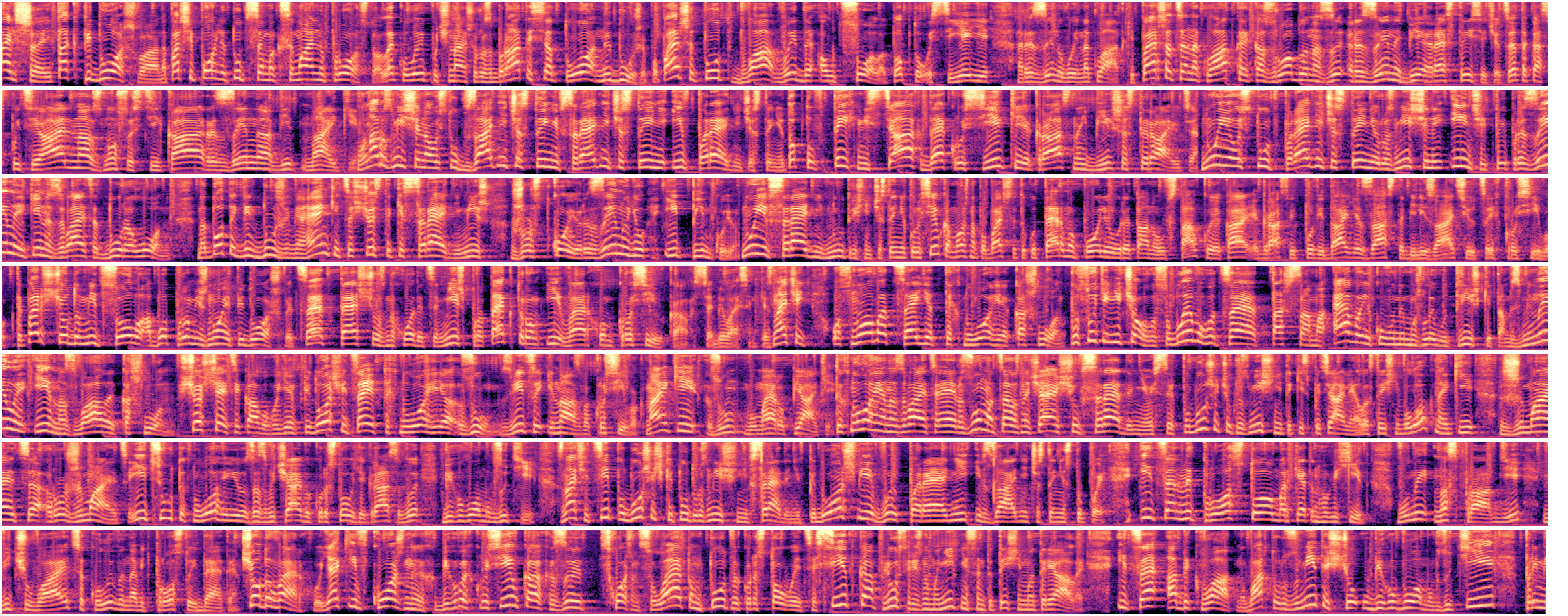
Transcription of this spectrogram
І так, підошва. На перший погляд, тут все максимально просто, але коли починаєш розбиратися, то не дуже. По-перше, тут два види аутсола, тобто ось цієї резинової накладки. Перша це накладка, яка зроблена з резини BRS 1000. Це така спеціальна зносостійка резина від Nike. Вона розміщена ось тут в задній частині, в середній частині і в передній частині, тобто в тих місцях, де кросівки якраз найбільше стираються. Ну і ось тут в передній частині розміщений інший тип резини, який називається Duralon. На дотик він дуже м'ягенький, це щось таке середнє між жорсткою резиною і пінкою. Ну і в середній внутрішній частині кросівка можна побачити таку термополіуретанову вставку, яка якраз відповідає за стабілізацію цих кросівок. Тепер щодо мідсолу або проміжного допоміжної підошви. Це те, що знаходиться між протектором і верхом кросівка. Ось ця білесенька. Значить, основа це є технологія кашлон. По суті, нічого особливого. Це та ж сама Ева, яку вони можливо трішки там змінили і назвали кашлон. Що ще цікавого є в підошві? Це є технологія Zoom. Звідси і назва кросівок Nike Zoom Vomero 5. Технологія називається Air Zoom, а це означає, що всередині ось цих подушечок розміщені такі спеціальні еластичні волокна, які зжимаються, розжимаються. І цю технологію зазвичай використовують якраз в біговому взутті. Значить, ці подушечки тут розміщені всередині в підошві, в передній і в задній частині стопи. І це не просто маркетинговий хід. Вони насправді відчуваються, коли ви навіть просто йдете. Щодо верху, як і в кожних бігових кросівках з схожим силуетом, тут використовується сітка плюс різноманітні синтетичні матеріали. І це адекватно. Варто розуміти, що у біговому взутті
